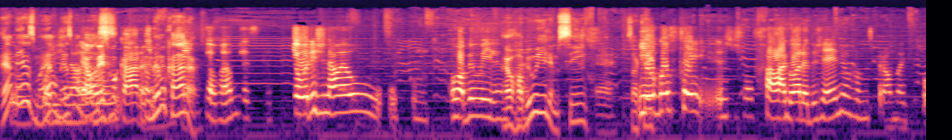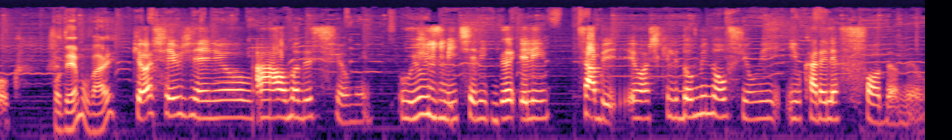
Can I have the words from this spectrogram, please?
É a mesma, é o mesmo. É o mesmo cara. É o mesmo cara. Então, é o mesmo. O original é o, o, o Robin Williams. É o né? Robin Williams, sim. É. Só que E eu gostei. A gente vai falar agora do gênio vamos esperar mais um pouco? Podemos, vai? Que eu achei o gênio a alma desse filme. O Will Smith, ele, ele, sabe, eu acho que ele dominou o filme e o cara, ele é foda, meu.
